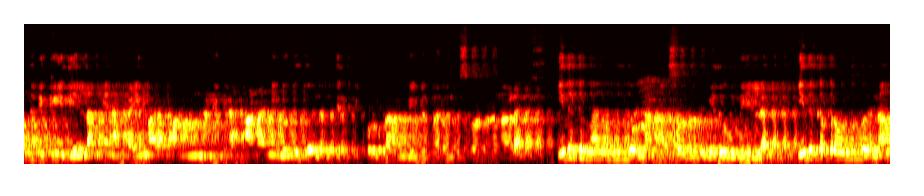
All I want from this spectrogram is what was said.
உதவிக்கு இது எல்லாமே நான் கைமாற பண்ணணும்னு நினைக்கிறேன். ஆனா நீங்க வந்து என்ன திருப்பி கொடுப்பேன் அப்படின்ற மாதிரி வந்து சொல்றதுனால இதுக்கு மேல வந்து பார்த்தீங்கன்னா நான் சொல்றதுக்கு எதுவுமே இல்லை. இதுக்கப்புறம் வந்து பார்த்தீங்கன்னா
